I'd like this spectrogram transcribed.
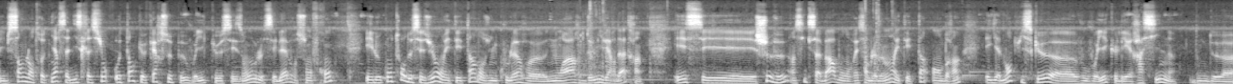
il semble entretenir sa discrétion autant que faire se peut. Vous voyez que ses ongles, ses lèvres, son front et le contour de ses yeux ont été teints dans une couleur euh, noire demi-verdâtre. Et ses cheveux ainsi que sa barbe ont vraisemblablement été teints en brun également, puisque euh, vous voyez que les racines euh,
